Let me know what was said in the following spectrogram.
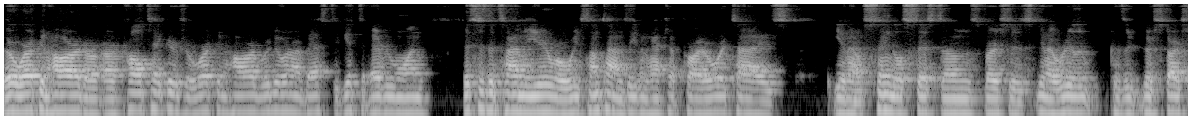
they're working hard. Our, our call takers are working hard. We're doing our best to get to everyone. This is the time of year where we sometimes even have to prioritize, you know, single systems versus, you know, really because there starts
